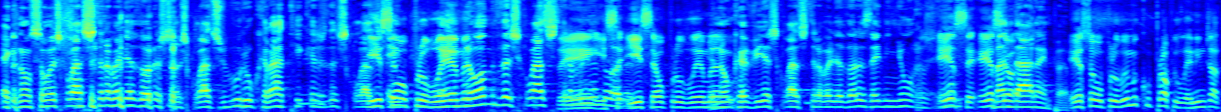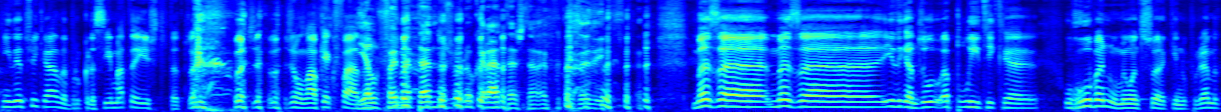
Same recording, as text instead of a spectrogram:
É que não são as classes trabalhadoras, são as classes burocráticas das classes. Isso é o problema. Em nome das classes Sim, trabalhadoras. Isso, isso, é o problema. Eu nunca vi as classes trabalhadoras em nenhum regime esse, esse é mandarem. É, esse é o problema que o próprio Lenin já tinha identificado. A burocracia mata isto. Portanto, vejam lá o que é que faz. E ele foi matando os burocratas também por causa disso. mas, uh, mas uh, e digamos, a política. O Ruben, o meu antecessor aqui no programa,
